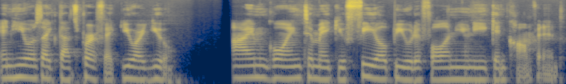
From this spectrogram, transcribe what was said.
And he was like, That's perfect. You are you. I'm going to make you feel beautiful and unique and confident.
